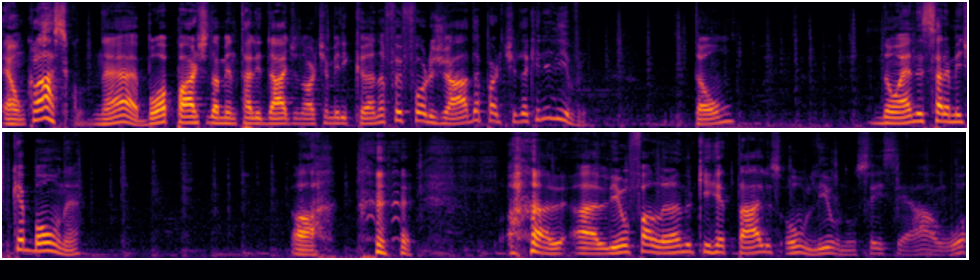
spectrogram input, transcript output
é um clássico, né? Boa parte da mentalidade norte-americana foi forjada a partir daquele livro. Então, não é necessariamente porque é bom, né? Ó. a Lil falando que retalhos, ou Lil, não sei se é A ou O,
